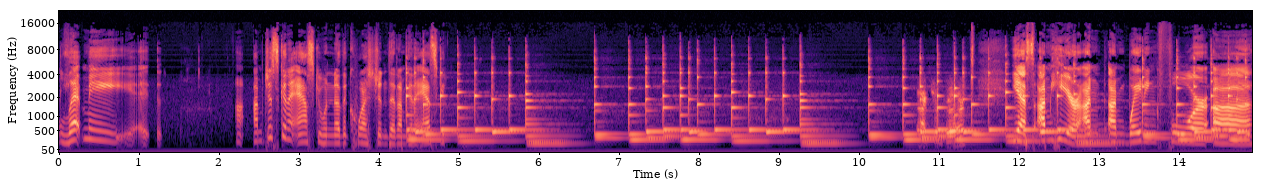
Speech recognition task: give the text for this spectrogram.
Let me. I'm just going to ask you another question that I'm going to ask you. Dr. Brewer? Yes, I'm here. I'm I'm waiting for uh,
